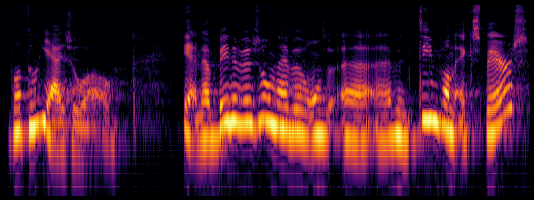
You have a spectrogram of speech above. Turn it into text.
wat doe jij zoal? Ja, nou binnen Wezon hebben we, ons, eh, hebben een team van experts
